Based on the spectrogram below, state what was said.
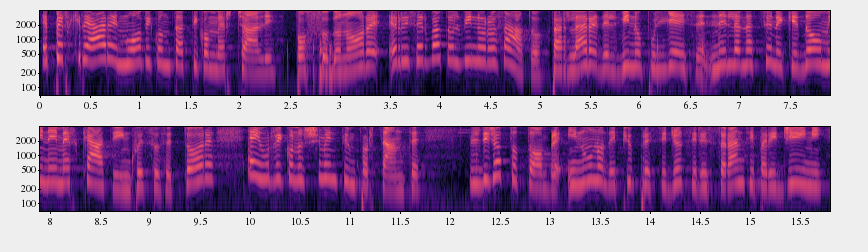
e per creare nuovi contatti commerciali. Posto d'onore è riservato al vino rosato. Parlare del vino pugliese nella nazione che domina i mercati in questo settore è un riconoscimento importante il 18 ottobre, in uno dei più prestigiosi ristoranti parigini,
